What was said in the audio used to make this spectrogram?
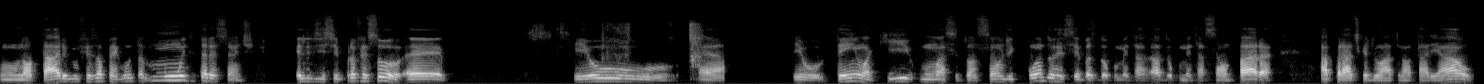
um, notário me fez uma pergunta muito interessante. Ele disse, professor, é, eu, é, eu tenho aqui uma situação de quando eu recebo documenta a documentação para a prática de um ato notarial,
